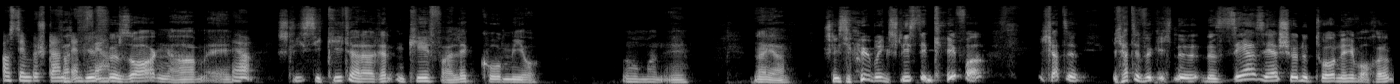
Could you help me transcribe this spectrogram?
aus dem Bestand was wir entfernt. für Sorgen haben, ey. Ja. Schließ die Kita, da rennt ein Käfer. Lecco mio. Oh Mann, ey. Naja. Schließ, übrigens, schließ den Käfer. Ich hatte, ich hatte wirklich eine, eine sehr, sehr schöne Tourneewoche.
